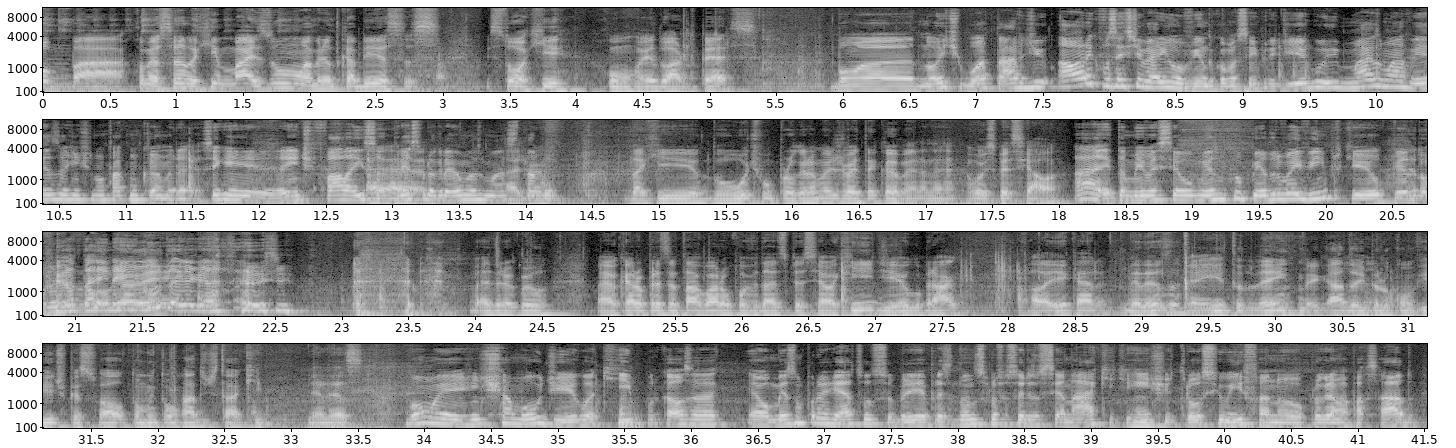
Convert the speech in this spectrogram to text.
Opa! Começando aqui mais um Abrindo Cabeças. Estou aqui com o Eduardo Pérez. Boa noite, boa tarde. A hora que vocês estiverem ouvindo, como eu sempre digo, e mais uma vez a gente não tá com câmera. Eu sei que a gente fala isso há É, três programas, mas a tá bom. Daqui do último programa a gente vai ter câmera, né? O especial. Ah, e também vai ser o mesmo que o Pedro vai vir, porque o Pedro O Pedro tá em nenhum, tá ligado? É tranquilo. Mas eu quero apresentar agora um convidado especial aqui, Diego Braga. Fala aí, cara. Beleza? E aí, tudo bem? Obrigado aí pelo convite, pessoal. Estou muito honrado de estar aqui. Beleza. Bom, eh, a gente chamou o Diego aqui por causa. É o mesmo projeto sobre representando os professores do SENAC, que a gente trouxe o IFA no programa passado.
